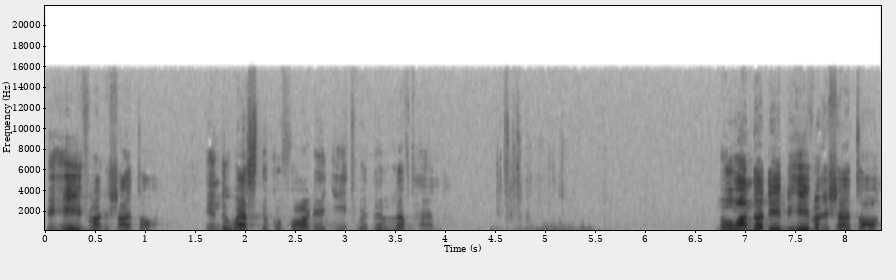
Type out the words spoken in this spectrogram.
behave like the shaitan? In the West, the kuffar, they eat with their left hand. No wonder they behave like the shaitan.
